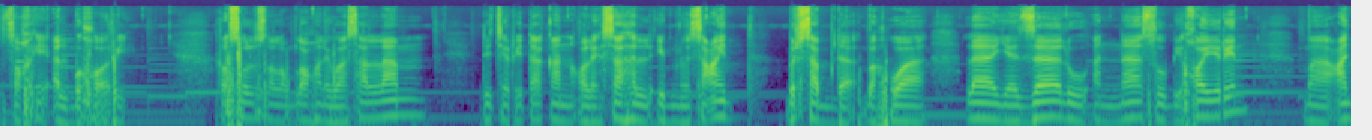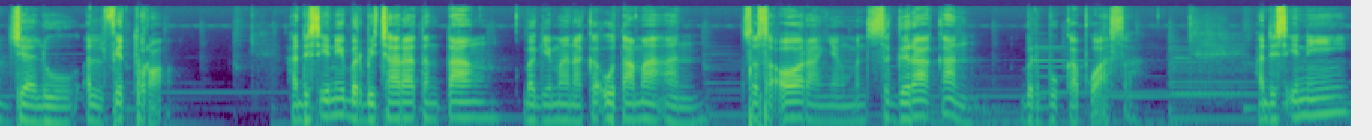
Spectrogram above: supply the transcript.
Sahih al-Bukhari. Rasul Shallallahu Alaihi Wasallam diceritakan oleh Sahal ibnu Sa'id bersabda bahwa la yazalu an-nasu bi khairin ma'ajjalu al-fitra. Hadis ini berbicara tentang bagaimana keutamaan seseorang yang mensegerakan berbuka puasa. Hadis ini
